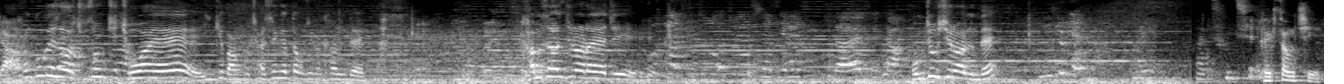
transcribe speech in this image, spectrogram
야 한국에서 주성치 좋아해 인기 많고 잘생겼다고 생각하는데 감사한 줄 알아야지. 엄청 싫어하는데? 백성치. 백성치.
